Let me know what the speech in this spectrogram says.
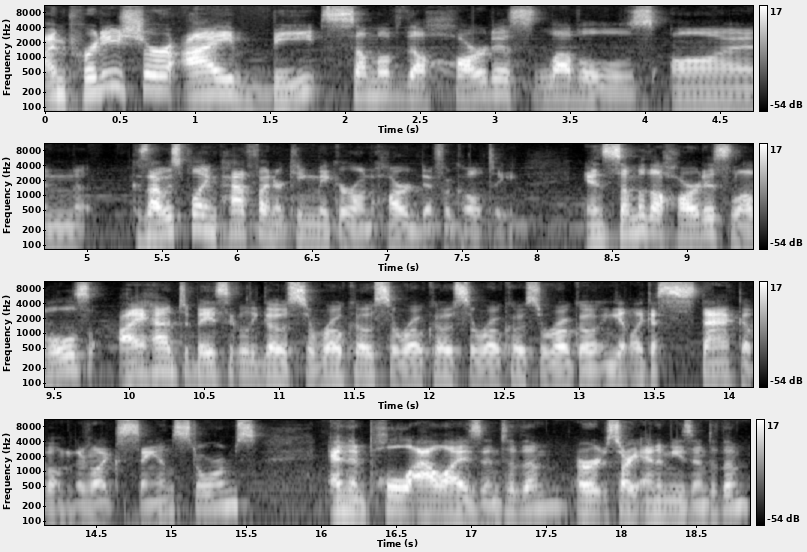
I'm pretty sure I beat some of the hardest levels on... Because I was playing Pathfinder Kingmaker on hard difficulty. And some of the hardest levels, I had to basically go Sirocco, Sirocco, Sirocco, Sirocco, and get like a stack of them. They're like sandstorms. And then pull allies into them, or sorry, enemies into them,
